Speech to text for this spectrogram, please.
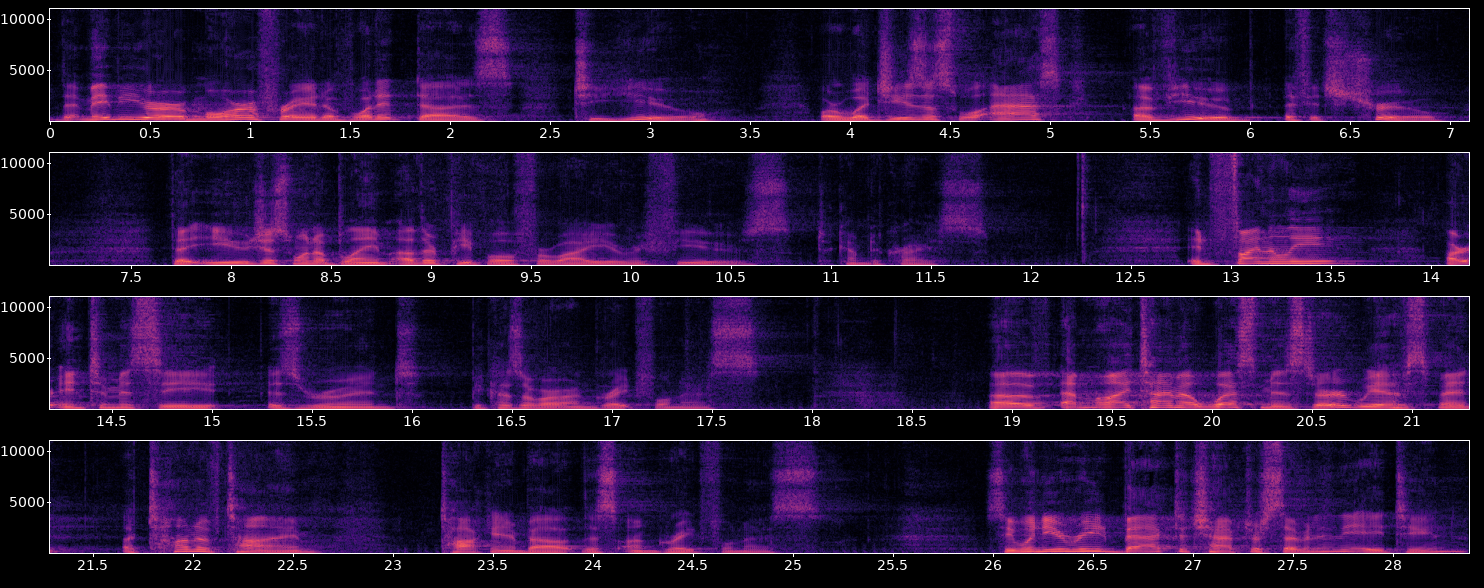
that maybe you're more afraid of what it does to you or what Jesus will ask of you, if it's true, that you just want to blame other people for why you refuse to come to Christ. And finally, our intimacy is ruined because of our ungratefulness. Uh, at my time at Westminster, we have spent a ton of time talking about this ungratefulness. See, when you read back to chapter 17 and 18,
